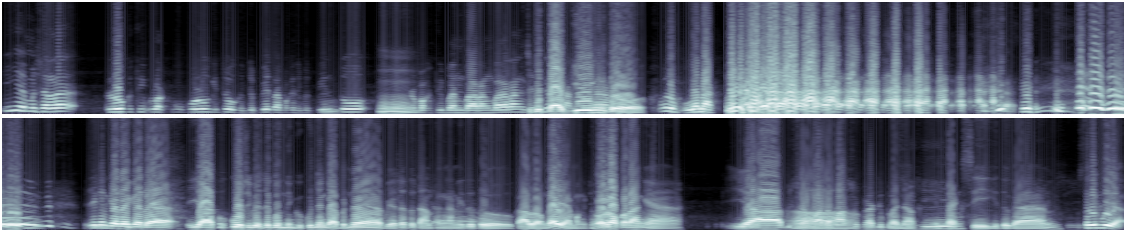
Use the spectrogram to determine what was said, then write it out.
Iya misalnya lu ketibak kuku lu gitu kejepit apa kejepit pintu, Hmm. apa ketiban barang-barang. Jadi kan daging cantengan. tuh. Waduh, enak. Iya kan gara-gara iya kuku sih biasa gunting kukunya nggak bener biasa tuh cantengan Iya. itu tuh kalau enggak ya emang jorok orangnya Iya, bisa Ah, ada masuk nggak banyak infeksi gitu kan Sering lu ya?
